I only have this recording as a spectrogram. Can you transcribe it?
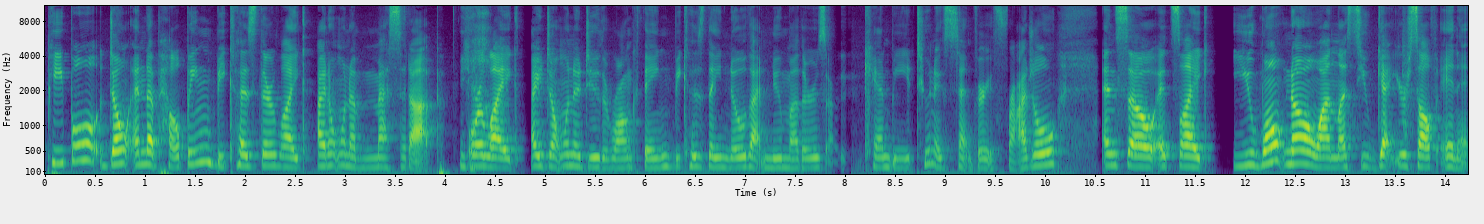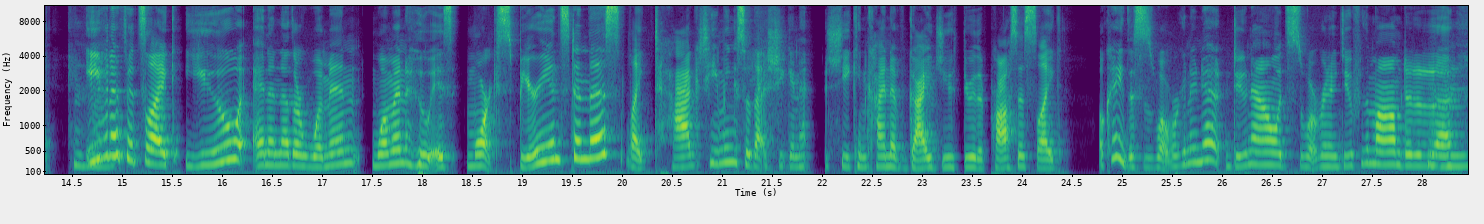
people don't end up helping because they're like, I don't want to mess it up. Or like, I don't want to do the wrong thing because they know that new mothers can be, to an extent, very fragile. And so it's like, you won't know unless you get yourself in it. Mm-hmm. Even if it's like you and another woman woman who is more experienced in this, like tag teaming so that she can she can kind of guide you through the process like okay, this is what we're gonna do now. This is what we're gonna do for the mom. Da da da. Mhm.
